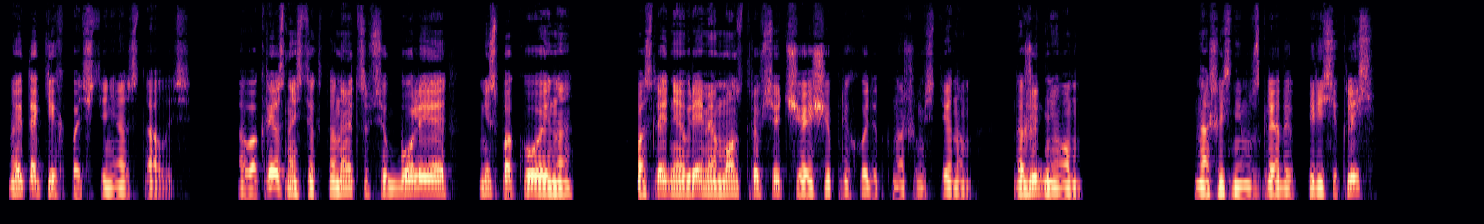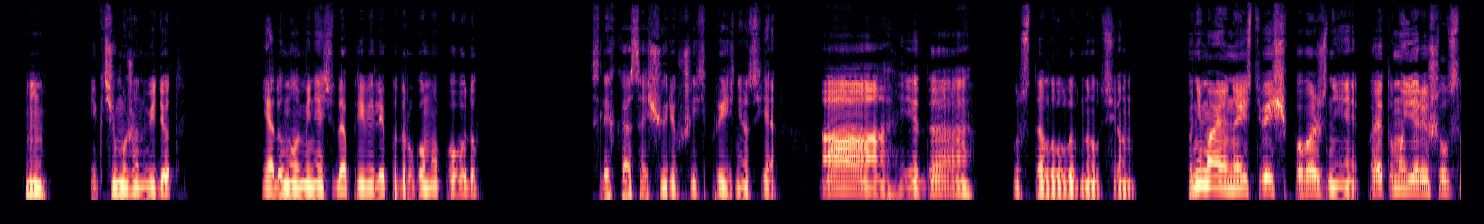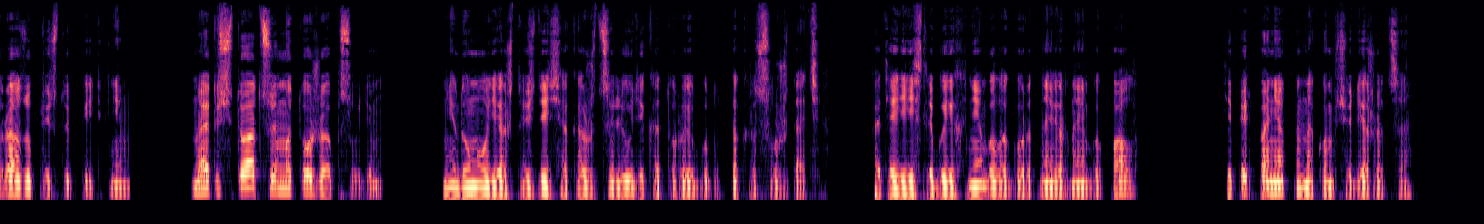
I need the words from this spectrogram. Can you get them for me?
Но и таких почти не осталось. А в окрестностях становится все более неспокойно. В последнее время монстры все чаще приходят к нашим стенам, даже днем. Наши с ним взгляды пересеклись? Хм, и к чему же он ведет? Я думал, меня сюда привели по другому поводу. Слегка сощурившись, произнес я — «А, еда!» — устало улыбнулся он. «Понимаю, но есть вещи поважнее, поэтому я решил сразу приступить к ним. Но эту ситуацию мы тоже обсудим». Не думал я, что здесь окажутся люди, которые будут так рассуждать. Хотя если бы их не было, город, наверное, бы пал. Теперь понятно, на ком все держится.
